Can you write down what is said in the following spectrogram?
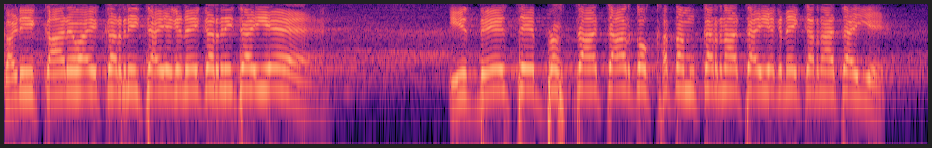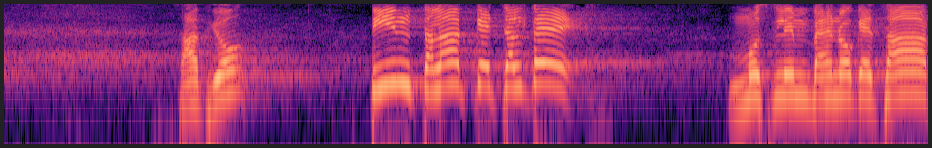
कड़ी कार्रवाई करनी चाहिए कि नहीं करनी चाहिए? इस देश से भ्रष्टाचार को खत्म करना चाहिए कि नहीं करना चाहिए? साथियों, तीन तलाक के चलते मुस्लिम बहनों के साथ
